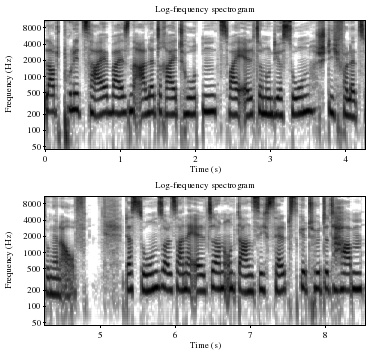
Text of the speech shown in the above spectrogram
Laut Polizei weisen alle drei Toten, zwei Eltern und ihr Sohn, Stichverletzungen auf. Der Sohn soll seine Eltern und dann sich selbst getötet haben.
